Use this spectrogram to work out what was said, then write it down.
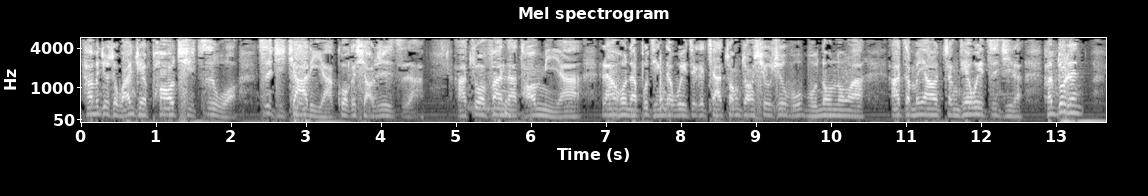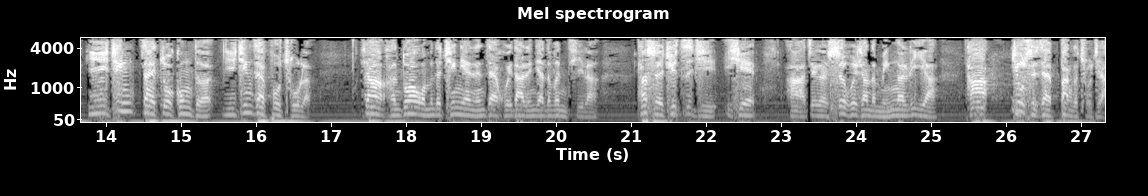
他们就是完全抛弃自我，自己家里呀、过个小日子啊，啊做饭呐、淘米啊、然后呢不停的为这个家装装修修补补弄弄啊啊怎么样，整天为自己了。很多人已经在做功德，已经在付出了。像很多我们的青年人在回答人家的问题了，他舍去自己一些啊这个社会上的名啊利啊，他。就是在半个出家，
